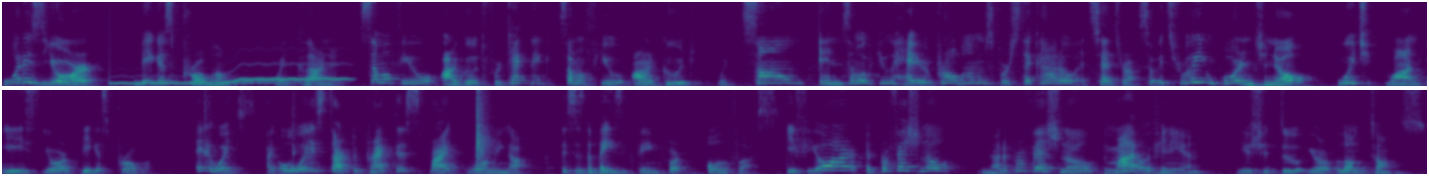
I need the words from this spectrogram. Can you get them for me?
What is your biggest problem with clarinet? Some of you are good for technique, some of you are good with sound, and some of you have problems for staccato, etc. So it's really important to know which one is your biggest problem. Anyways, I always start to practice by warming up. This is the basic thing for all of us. If you are a professional, not a professional, in my opinion, you should do your long tones.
